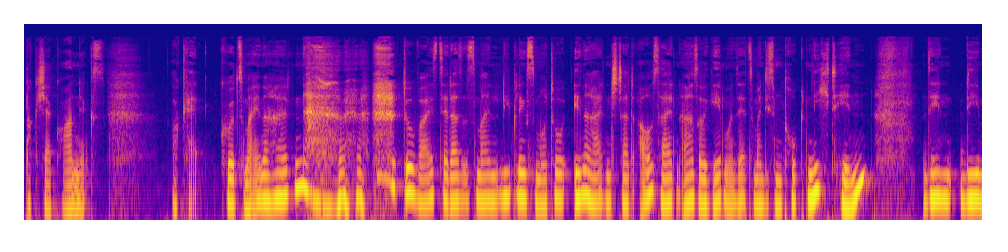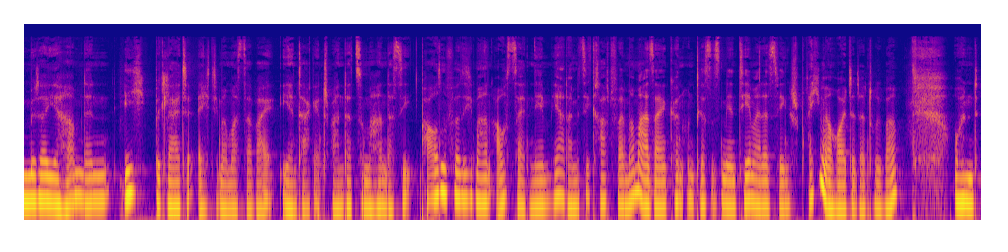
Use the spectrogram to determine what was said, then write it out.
packe ich ja gar nichts. Okay, kurz mal innehalten. Du weißt ja, das ist mein Lieblingsmotto, innehalten statt aushalten. Also wir geben uns jetzt mal diesem Druck nicht hin den die Mütter hier haben, denn ich begleite echt die Mamas dabei, ihren Tag entspannter zu machen, dass sie Pausen für sich machen, Auszeit nehmen, ja, damit sie kraftvoll Mama sein können. Und das ist mir ein Thema, deswegen sprechen wir heute darüber. Und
